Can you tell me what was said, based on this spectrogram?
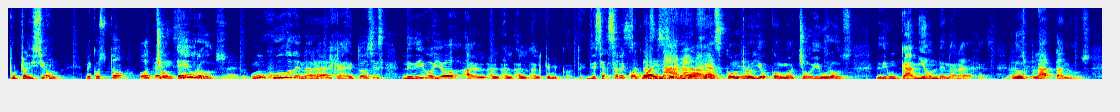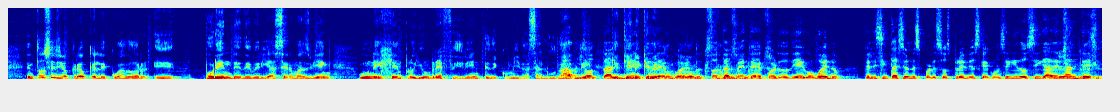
por tradición, me costó 8 euros. un jugo de naranja. Entonces le digo yo al, que me decía, ¿sabe cuántas naranjas compro yo con 8 euros? Le digo un camión de naranjas, los plátanos. Entonces yo creo que el Ecuador, eh, por ende, debería ser más bien un ejemplo y un referente de comida saludable que tiene que ver con todo lo que Totalmente de acuerdo, Diego. Bueno, felicitaciones por esos premios que ha conseguido. Siga adelante.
